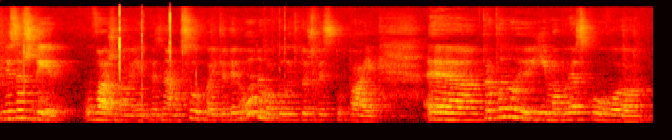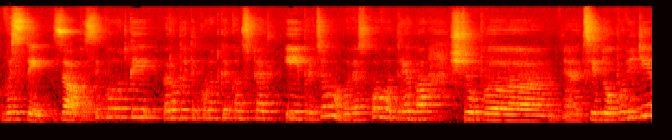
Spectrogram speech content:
не завжди уважно, як ви знаємо, слухають один одного, коли хтось виступає. Е, Пропоную їм обов'язково вести записи короткий, робити короткий конспект, і при цьому обов'язково треба, щоб е, е, ці доповіді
